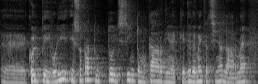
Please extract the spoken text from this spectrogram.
eh, colpevoli e soprattutto il sintomo cardine che deve metterci in allarme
